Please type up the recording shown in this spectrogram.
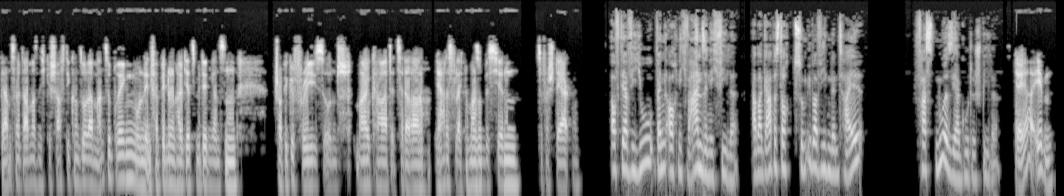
wir haben es halt damals nicht geschafft, die Konsole am Mann zu bringen und in Verbindung halt jetzt mit den ganzen Tropical Freeze und Mario Kart etc. Ja, das vielleicht nochmal so ein bisschen zu verstärken. Auf der Wii U, wenn auch nicht wahnsinnig viele, aber gab es doch zum überwiegenden Teil fast nur sehr gute Spiele. Ja, ja, eben.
